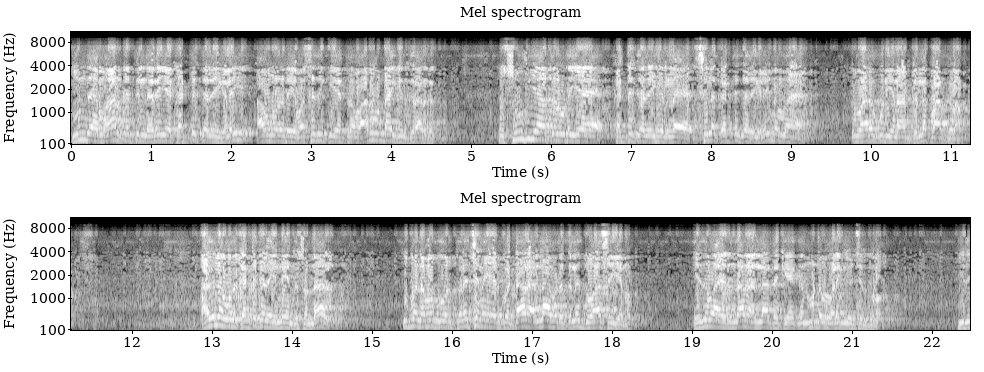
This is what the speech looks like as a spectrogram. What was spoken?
இந்த மார்க்கத்தில் நிறைய கட்டுக்கதைகளை அவங்களுடைய வசதிக்கு ஏற்றவாறு உண்டாக்கி இருக்கிறார்கள் சூபியாக்களுடைய கட்டுக்கதைகளில் சில கட்டுக்கதைகளை நம்ம வரக்கூடிய நாட்களில் பார்க்கலாம். அதுல ஒரு கட்டுக்கதை என்ன என்று சொன்னால் இப்ப நமக்கு ஒரு பிரச்சனை ஏற்பட்டால் அல்லாவிடத்துல துவா செய்யணும். எதுவா இருந்தால் அல்லாட்ட கேட்கணும்னு நம்ம வழங்கி வச்சிருக்கிறோம். இது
